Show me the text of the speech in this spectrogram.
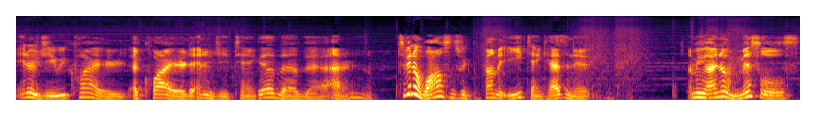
Energy required, acquired, energy tank, blah blah blah, I don't know. It's been a while since we found an E-tank, hasn't it? I mean, I know missiles.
